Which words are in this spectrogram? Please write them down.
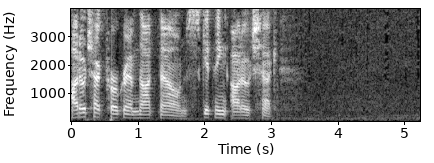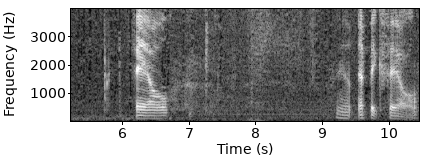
Auto check program not found. Skipping auto check. Fail. Yeah, epic fail.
